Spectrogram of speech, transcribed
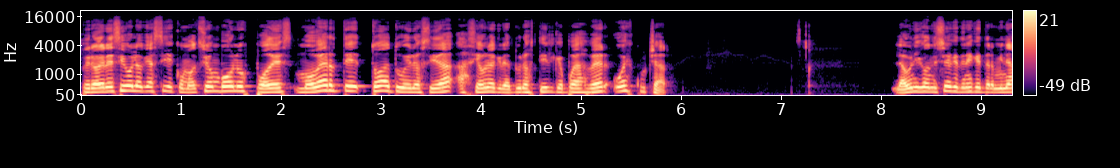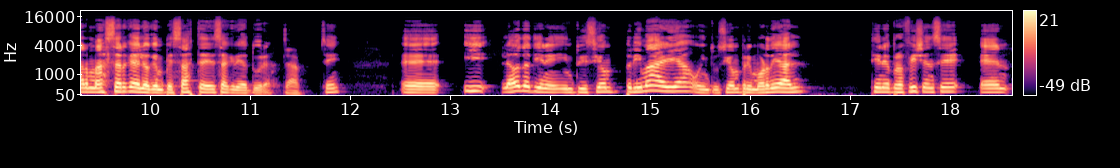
Pero agresivo lo que hace es como acción bonus podés moverte toda tu velocidad hacia una criatura hostil que puedas ver o escuchar. La única condición es que tenés que terminar más cerca de lo que empezaste de esa criatura. Claro. ¿sí? Eh, y la otra tiene intuición primaria o intuición primordial. Tiene proficiency en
